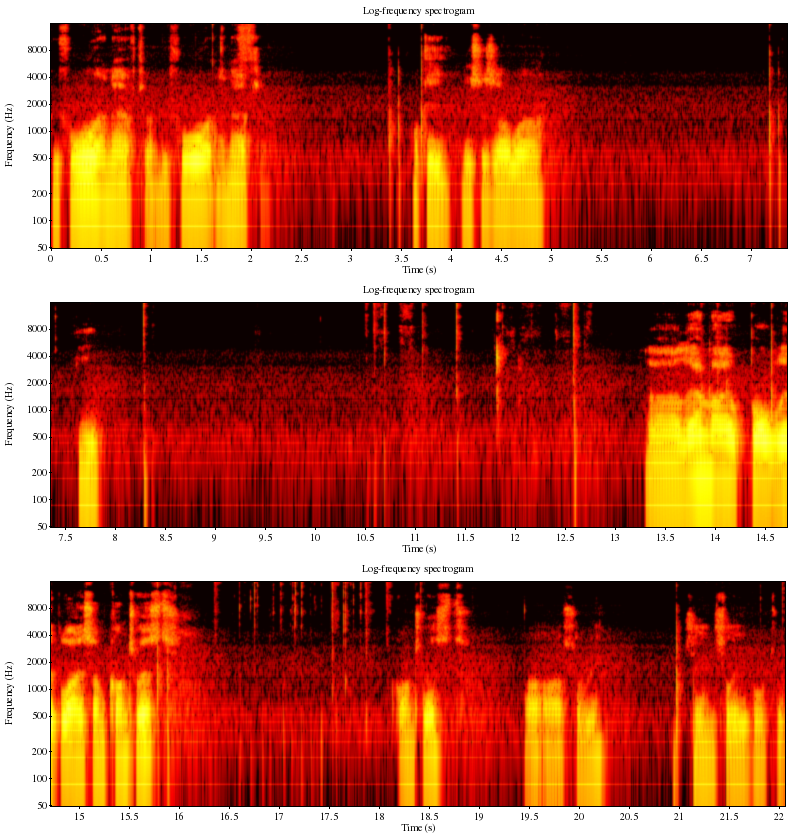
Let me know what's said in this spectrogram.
Before and after before and after. Okay this is our view. Uh, then I'll probably apply some contrast. Contrast. Uh, uh, sorry. Change label to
